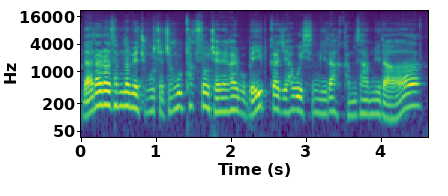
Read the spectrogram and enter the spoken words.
나라라 삼남의 중고차 전국 탁송 전액 할부 매입까지 하고 있습니다. 감사합니다.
